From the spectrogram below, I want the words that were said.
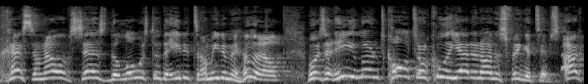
Chesam and Aleph says the lowest of the eight Talmidim Hillel was that he learned Kol Kula, he it on his fingertips. Ad.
